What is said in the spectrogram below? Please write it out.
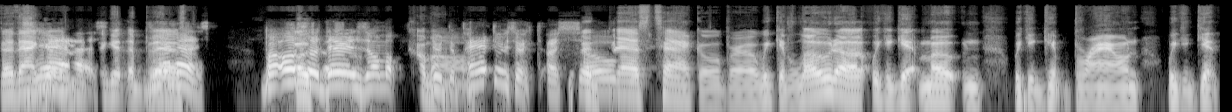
They're that good to get the best. Yes, but also there is almost. Come dude, on. the Panthers are, are so. the best tackle, bro. We could load up. We could get Moton. We could get Brown. We could get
